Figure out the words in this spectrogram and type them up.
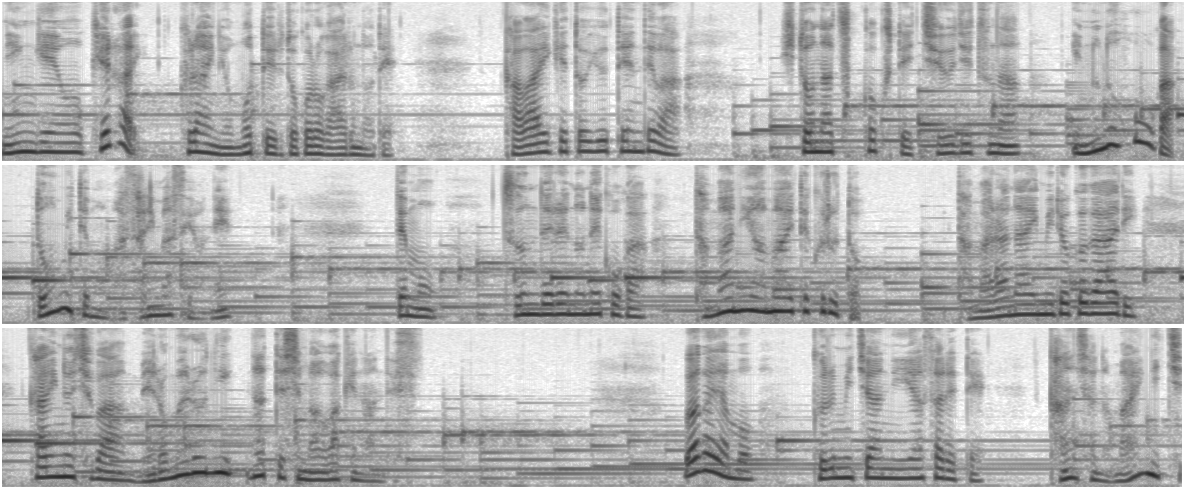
人間を家来くらいに思っているところがあるので可愛げという点では人懐っこくて忠実な犬の方がどう見ても勝りますよね。でもツンデレの猫がたまに甘えてくるとたまらない魅力があり飼い主はメロメロになってしまうわけなんです。我が家もくるみちゃんに癒されて感謝の毎日。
